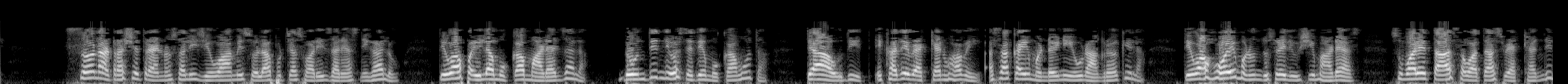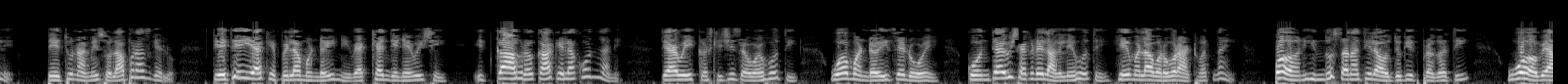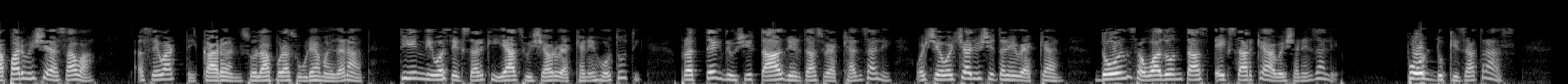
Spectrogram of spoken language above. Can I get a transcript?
सन अठराशे त्र्याण्णव साली जेव्हा आम्ही सोलापूरच्या स्वारीत जाण्यास निघालो तेव्हा पहिला मुक्काम माड्यात झाला. दोन तीन दिवस तेथे मुक्काम होता. त्या अवधीत एखादे व्याख्यान व्हावे असा काही मंडळींनी येऊन आग्रह केला. तेव्हा होय म्हणून दुसरे दिवशी म्हाड्यास सुमारे तास सव्वा तास व्याख्यान दिले. तेथून आम्ही सोलापुरास गेलो. तेथे या खेपेला मंडळींनी व्याख्यान देण्याविषयी इतका आग्रह का केला कोण जाणे? त्यावेळी कसलीची चवळ होती व मंडळीचे डोळे कोणत्या विषयाकडे लागले होते हे मला बरोबर आठवत नाही. पण हिंदुस्थानातील औद्योगिक प्रगती व व्यापार विषय असावा असे वाटते. कारण सोलापुरास उघड्या मैदानात तीन दिवस एकसारखी याच विषयावर व्याख्याने होत होती. प्रत्येक दिवशी तास दीड तास व्याख्यान झाले व शेवटच्या दिवशी तर हे व्याख्यान दोन सव्वा दोन तास एकसारख्या आवेशाने झाले. पोटदुखीचा त्रास.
